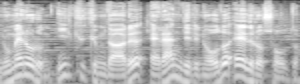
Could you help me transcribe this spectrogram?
Numenor'un ilk hükümdarı Erendil'in oğlu Elros oldu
